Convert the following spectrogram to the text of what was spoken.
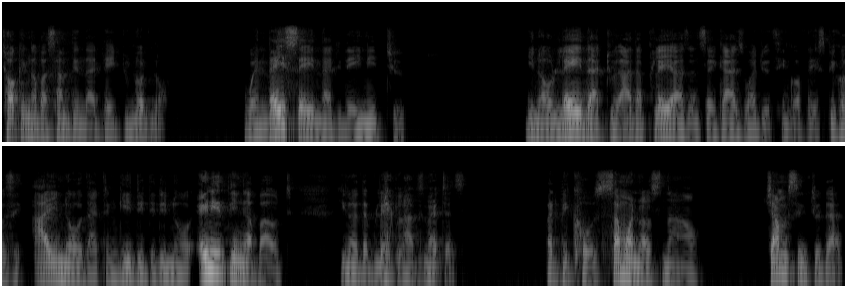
talking about something that they do not know? When they say that they need to, you know, lay that to other players and say, guys, what do you think of this? Because I know that Ngidi didn't know anything about, you know, the Black Lives Matters. But because someone else now jumps into that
